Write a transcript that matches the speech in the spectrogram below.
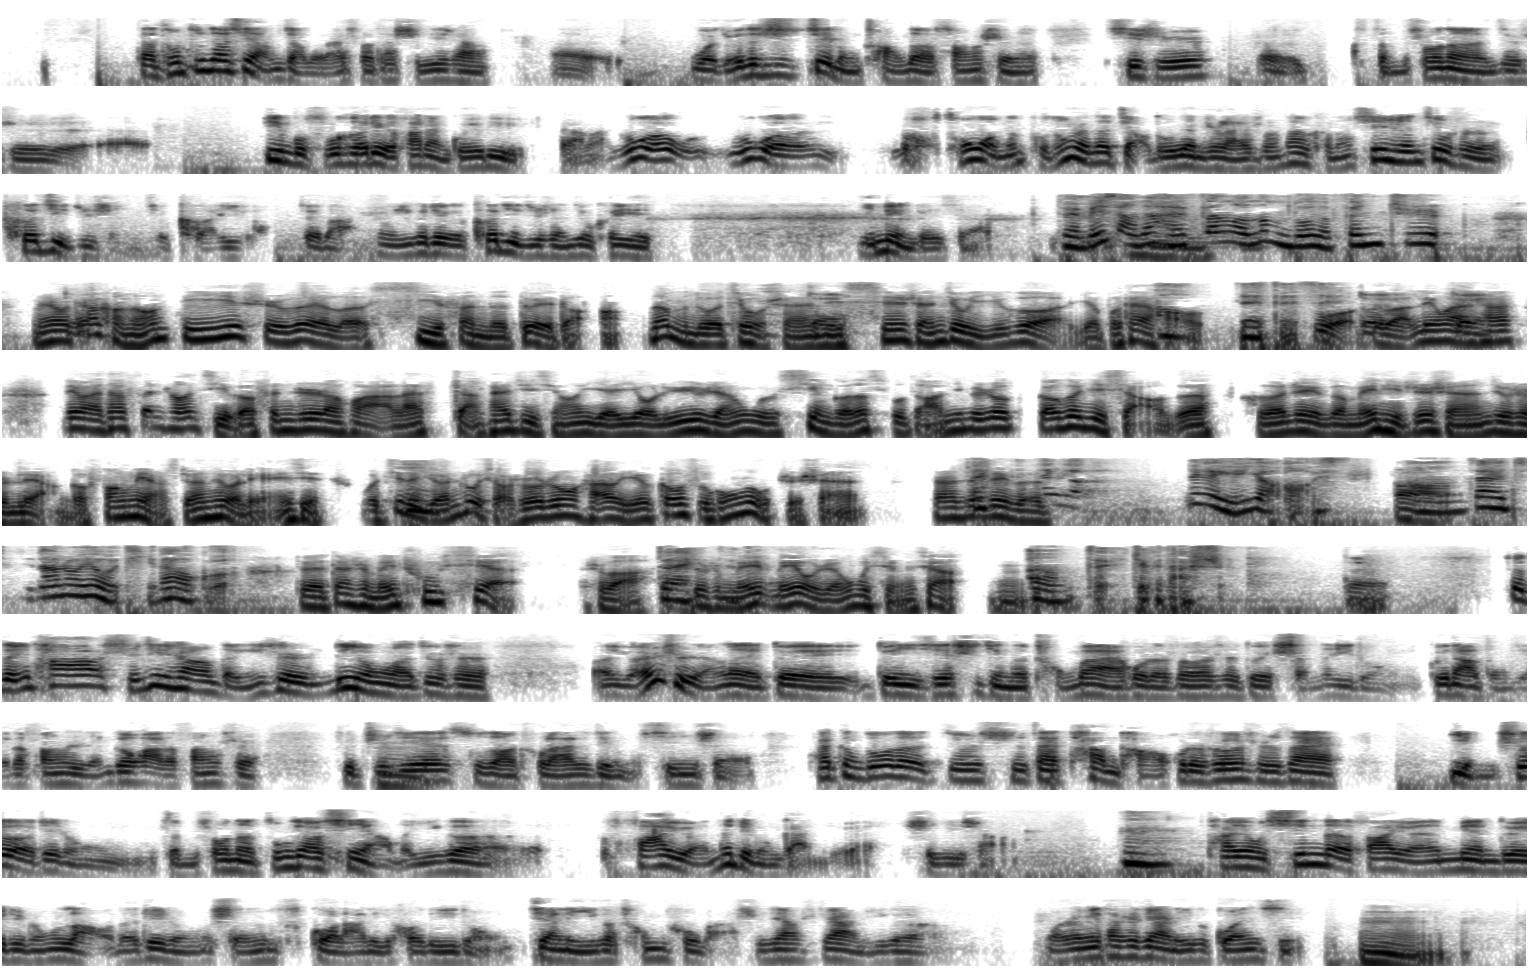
但从宗教信仰的角度来说，它实际上呃，我觉得是这种创造方式呢，其实呃怎么说呢，就是呃并不符合这个发展规律，知道吧？如果如果从我们普通人的角度认知来说，那可能新神就是科技之神就可以了，对吧？用一个这个科技之神就可以引领这些。对，没想到还分了那么多的分支。没有，他可能第一是为了戏份的对等，那么多旧神，你新神就一个也不太好做，对吧？另外对它另外他分成几个分支的话，来展开剧情，也有利于人物性格的塑造。你比如说高科技小子和这个媒体之神，就是两个方面，虽然它有联系。我记得嗯原著小说中还有一个高速公路之神，但是在这个哎那个那个也有，啊嗯，在剧集当中也有提到过。对，但是没出现，是吧？对就是没没有人物形象，嗯嗯，对，这个倒是。对，就等于他实际上等于是利用了就是呃原始人类对对一些事情的崇拜，或者说是对神的一种归纳总结的方式、人格化的方式，就直接塑造出来的这种新神。他更多的就是在探讨，或者说是在影射这种怎么说呢，宗教信仰的一个发源的这种感觉。实际上，嗯他用新的发源面对这种老的这种神过来了以后的一种建立一个冲突吧，实际上是这样的一个，我认为它是这样的一个关系。嗯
